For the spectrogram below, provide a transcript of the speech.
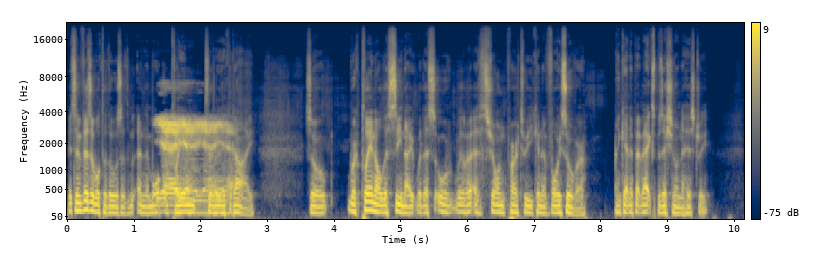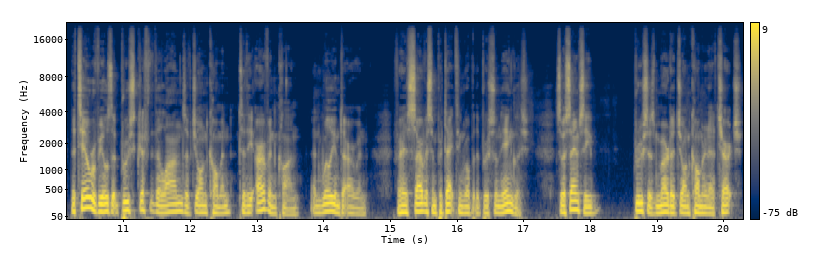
It's invisible to those in the mortal Yeah, plane yeah, to the naked yeah. eye. So we're playing all this scene out with this with a Sean Pertwee kind of voiceover and getting a bit of exposition on the history. The tale reveals that Bruce gifted the lands of John Comyn to the Irvine clan and William de Irwin for his service in protecting Robert the Bruce from the English. So essentially, Bruce has murdered John Comyn in a church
